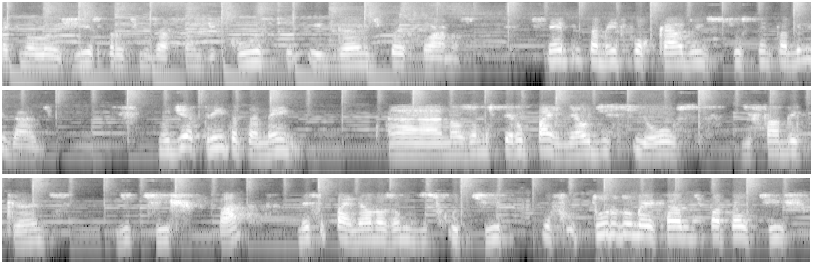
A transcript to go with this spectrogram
tecnologias para otimização de custo e ganho de performance, sempre também focado em sustentabilidade. No dia 30 também, ah, nós vamos ter um painel de CEOs de fabricantes de ticho, tá? Nesse painel nós vamos discutir o futuro do mercado de papel ticho.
